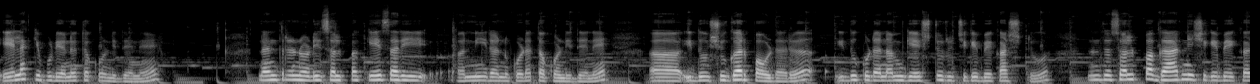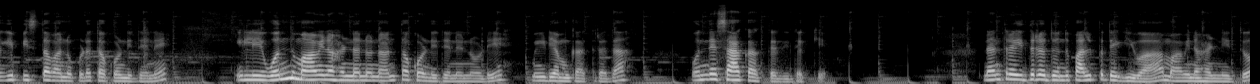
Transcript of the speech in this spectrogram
ಏಲಕ್ಕಿ ಪುಡಿಯನ್ನು ತಗೊಂಡಿದ್ದೇನೆ. ನಂತರ ನೋಡಿ ಸ್ವಲ್ಪ ಕೇಸರಿ ನೀರನ್ನು ಕೂಡ ತಗೊಂಡಿದ್ದೇನೆ. ಇದು ಶುಗರ್ ಪೌಡರ್. ಇದು ಕೂಡ ನಮಗೆ ಎಷ್ಟು ರುಚಿಗೆ ಬೇಕಷ್ಟು. ನಂತರ ಸ್ವಲ್ಪ ಗಾರ್ನಿಷಿಗೆ ಬೇಕಾಗಿ ಪಿಸ್ತವನ್ನು ಕೂಡ ತಗೊಂಡಿದ್ದೇನೆ. ಇಲ್ಲಿ ಒಂದು ಮಾವಿನ ಹಣ್ಣನ್ನು ನಾನು ತಗೊಂಡಿದ್ದೇನೆ ನೋಡಿ ಮೀಡಿಯಮ್ ಗಾತ್ರದ. ಒಂದೇ ಸಾಕಾಗ್ತದೆ ಇದಕ್ಕೆ. ನಂತರ ಇದರದ್ದೊಂದು ಪಲ್ಪ್ ತೆಗೆಯುವ ಮಾವಿನ ಹಣ್ಣಿದ್ದು.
